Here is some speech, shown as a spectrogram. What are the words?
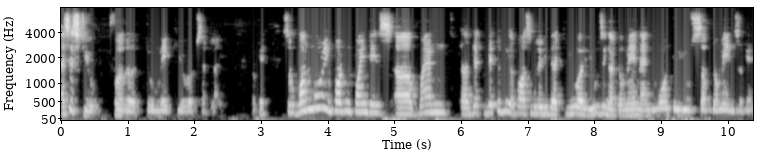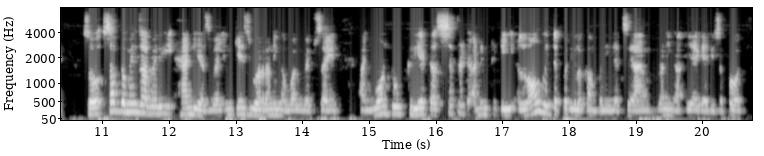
assist you further to make your website live. Okay? So one more important point is uh, when uh, there, there could be a possibility that you are using a domain and you want to use subdomains okay? So subdomains are very handy as well in case you are running a one website and you want to create a separate identity along with that particular company. Let's say I'm running a AIKIT support. uh,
